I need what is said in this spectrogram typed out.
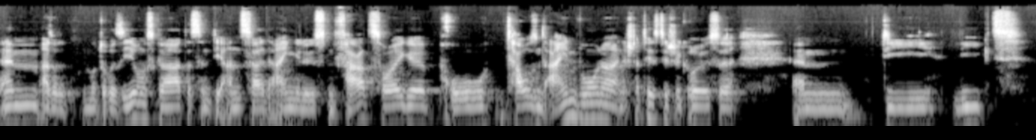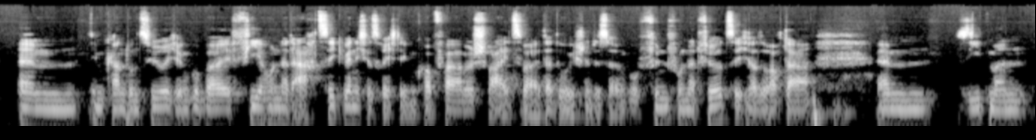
Ähm, also Motorisierungsgrad, das sind die Anzahl der eingelösten Fahrzeuge pro 1000 Einwohner, eine statistische Größe. Ähm, die liegt ähm, im Kanton Zürich irgendwo bei 480, wenn ich das richtig im Kopf habe. Schweizweiter Durchschnitt ist irgendwo 540. Also auch da ähm, sieht man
